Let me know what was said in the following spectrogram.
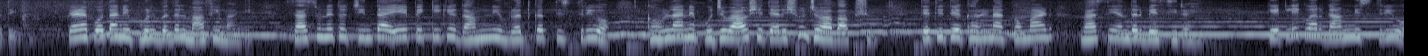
હતી. તેણે પોતાની ભૂલ બદલ માફી માંગી. સાસુને તો ચિંતા એ પૈકી કે ગામની વ્રત કરતી સ્ત્રીઓ ઘઉલાને પૂજવા આવશે ત્યારે શું જવાબ આપશું? તેથી તે ઘરના કમાડ વાસી અંદર બેસી રહી. કેટલીક વાર ગામની સ્ત્રીઓ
